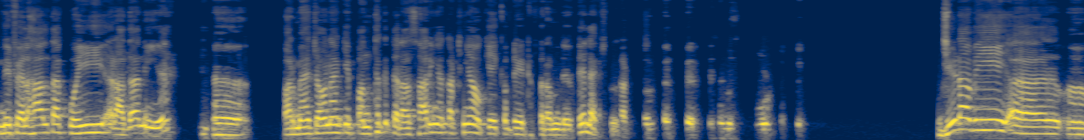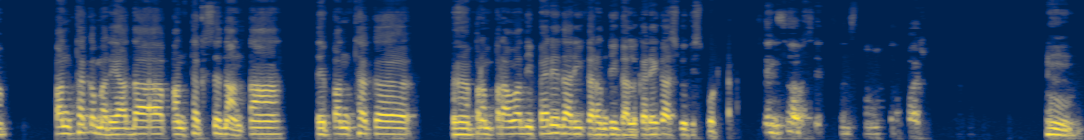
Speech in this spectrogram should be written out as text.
ਨਹੀਂ ਫਿਲਹਾਲ ਤਾਂ ਕੋਈ ਇਰਾਦਾ ਨਹੀਂ ਹੈ। ਪਰ ਮੈਂ ਚਾਹੁੰਦਾ ਕਿ ਪੰਥਕ ਧਿਰਾਂ ਸਾਰੀਆਂ ਇਕੱਠੀਆਂ ਹੋ ਕੇ ਇੱਕ ਪਲੇਟਫਾਰਮ ਦੇ ਉੱਤੇ ਇਲੈਕਸ਼ਨ ਲੜਨ ਤਦ ਤੱਕ ਫਿਰ ਕਿਸੇ ਨੂੰ ਸਪੋਰਟ ਕਰਦੇ ਜਿਹੜਾ ਵੀ ਪੰਥਕ ਮਰਿਆਦਾ ਪੰਥਕ ਸਿਧਾਂਤਾਂ ਤੇ ਪੰਥਕ ਪਰੰਪਰਾਵਾਂ ਦੀ ਪਹਿਰੇਦਾਰੀ ਕਰਨ ਦੀ ਗੱਲ ਕਰੇਗਾ ਅਸੀਂ ਉਹਦੀ ਸਪੋਰਟ ਕਰਾਂਗੇ। ਸਿੰਘ ਸਾਹਿਬ ਸਿੱਖ ਸੰਸਥਾਵਾਂ ਦਾ ਭਾਸ਼ਣ ਹੂੰ।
